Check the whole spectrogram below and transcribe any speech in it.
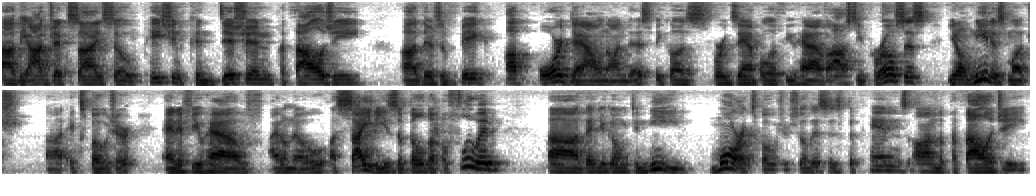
uh, the object size. So patient condition, pathology, uh, there's a big up or down on this because, for example, if you have osteoporosis, you don't need as much uh, exposure. And if you have, I don't know, ascites, a buildup of fluid, uh, then you're going to need more exposure. So this is depends on the pathology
